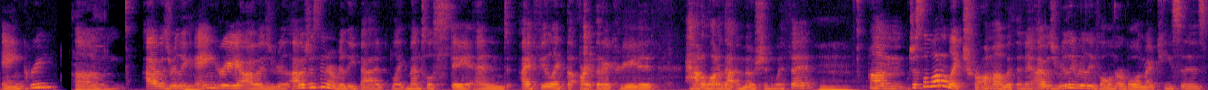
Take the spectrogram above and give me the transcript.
angry. Oh, really? Um, I was really mm. angry. I was really I was just in a really bad like mental state and I feel like the art that I created had a lot of that emotion with it. Mm. Um just a lot of like trauma within it. I was really really vulnerable in my pieces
